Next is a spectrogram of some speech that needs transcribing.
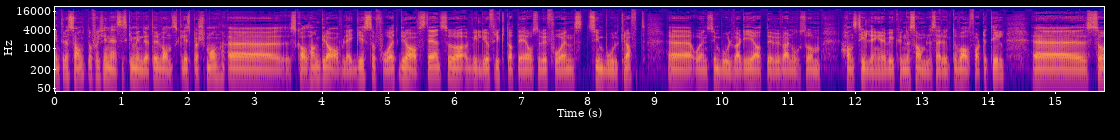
interessant og for kinesiske myndigheter vanskelig spørsmål. Eh, skal han gravlegges og få et gravsted, så vil de jo frykte at det også vil få en symbolkraft eh, og en symbolverdi, at det vil være noe som hans tilhengere vil kunne samle seg rundt og valfarte til. Eh, så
